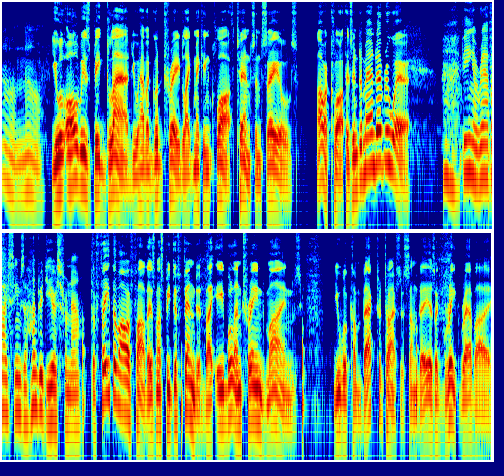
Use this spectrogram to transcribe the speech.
Oh, no. You will always be glad you have a good trade like making cloth, tents, and sails. Our cloth is in demand everywhere. Being a rabbi seems a hundred years from now. The faith of our fathers must be defended by able and trained minds. You will come back to Tarsus some day as a great rabbi,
